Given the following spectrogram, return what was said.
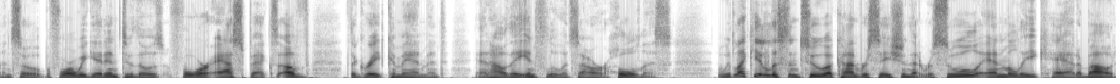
And so, before we get into those four aspects of the Great Commandment and how they influence our wholeness, we'd like you to listen to a conversation that Rasool and Maliek had about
